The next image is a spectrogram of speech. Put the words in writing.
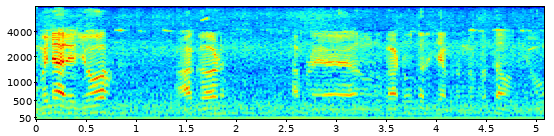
વિડીયોમાં બન્યા રહેજો. આગળ આપણે અરુરુ ઘાટ ઉતરશે એમ તમને બતાવું છું.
